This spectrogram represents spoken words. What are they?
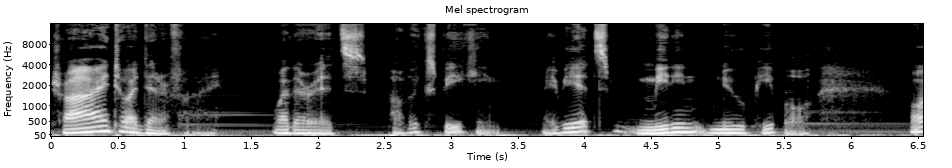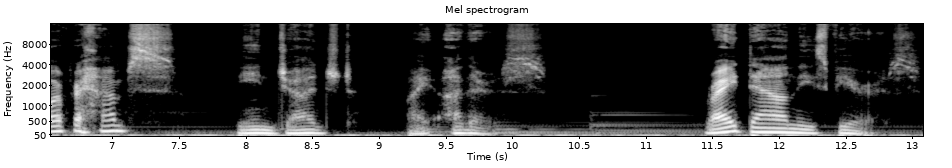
Try to identify whether it's public speaking, maybe it's meeting new people, or perhaps being judged by others. Write down these fears,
